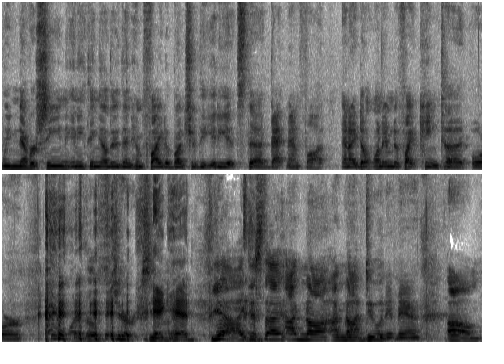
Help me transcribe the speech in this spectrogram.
we never seen anything other than him fight a bunch of the idiots that Batman fought. And I don't want him to fight King Tut or you know, one of those jerks. Egghead. Yeah, I just I, I'm not I'm not doing it, man. Um,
